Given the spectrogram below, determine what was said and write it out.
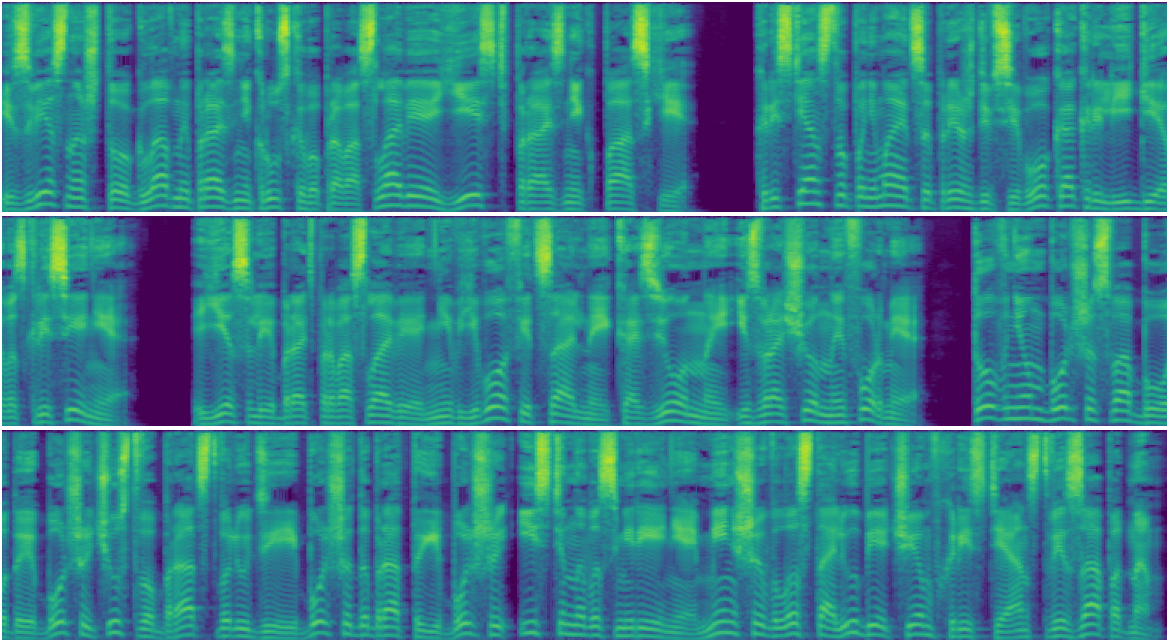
Известно, что главный праздник русского православия есть праздник Пасхи. Христианство понимается прежде всего как религия воскресения. Если брать православие не в его официальной, казенной, извращенной форме, то в нем больше свободы, больше чувства братства людей, больше доброты, больше истинного смирения, меньше властолюбия, чем в христианстве западном.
